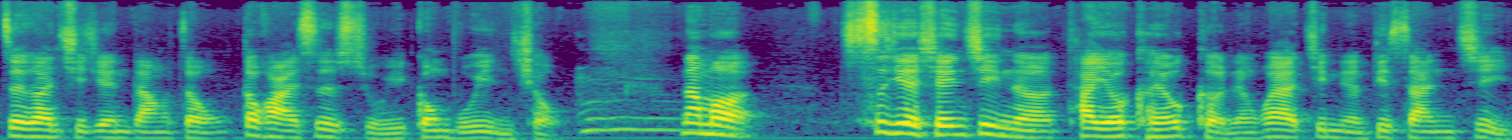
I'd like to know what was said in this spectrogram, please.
这段期间当中，都还是属于供不应求。嗯那么世界先进呢，它有很有可能会在今年第三季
